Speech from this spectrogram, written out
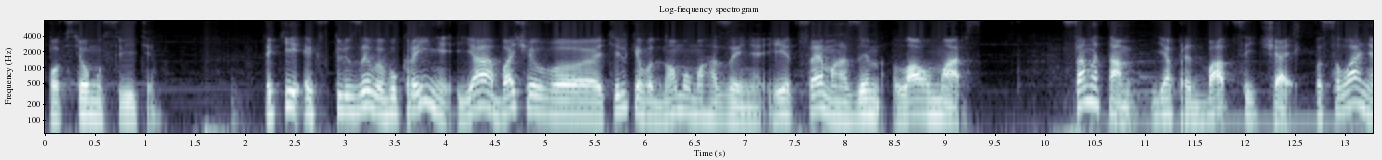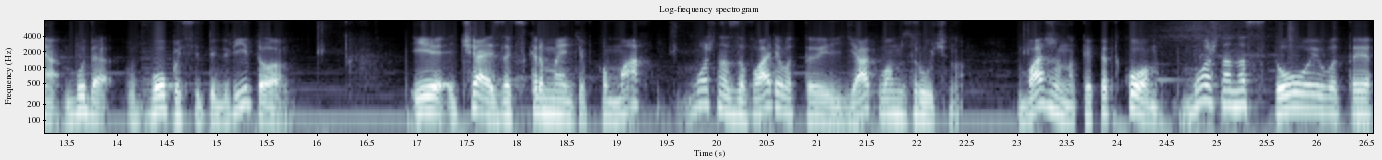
по всьому світі. Такі ексклюзиви в Україні я бачив е, тільки в одному магазині, і це магазин Lau Mars. Саме там я придбав цей чай. Посилання буде в описі під відео. І чай з екскрементів комах можна заварювати як вам зручно. Бажано кипятком можна настоювати,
